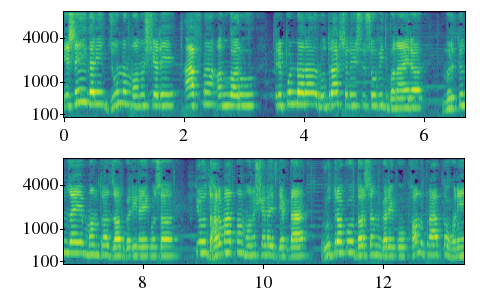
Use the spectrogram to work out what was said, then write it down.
त्यसै गरी जुन मनुष्यले आफ्ना अङ्गहरू त्रिपुण्ड र रुद्राक्षले सुशोभित बनाएर मृत्युञ्जय मन्त्र जप गरिरहेको छ त्यो धर्मात्मा मनुष्यलाई देख्दा रुद्रको दर्शन गरेको फल प्राप्त हुने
